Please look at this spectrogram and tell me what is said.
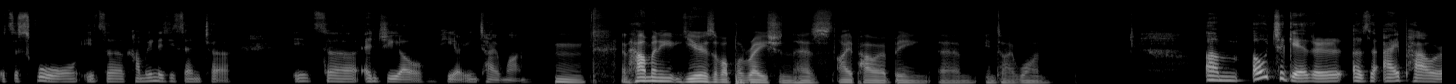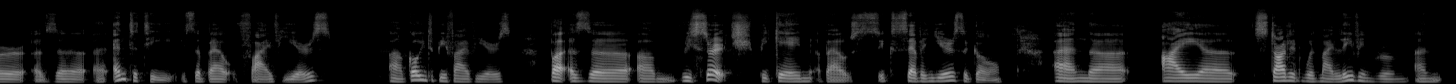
it's a school. It's a community center. It's a NGO here in Taiwan. Mm. And how many years of operation has iPower been um, in Taiwan? Um, altogether, as an iPower as a, a entity, is about five years, uh, going to be five years. But as a um, research began about six, seven years ago, and uh, I uh, started with my living room and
